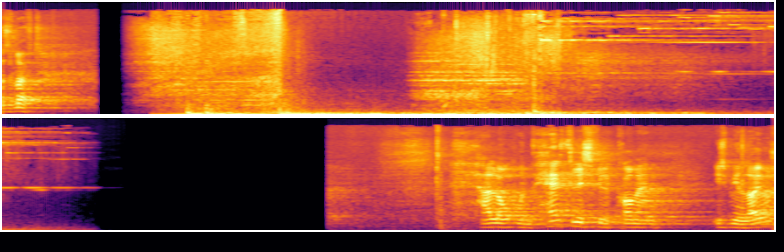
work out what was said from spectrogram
Also läuft. Hallo und herzlich willkommen. Ich bin Lajos,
